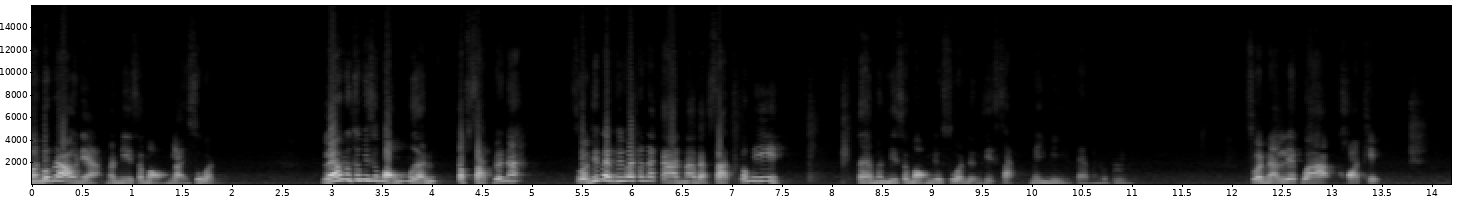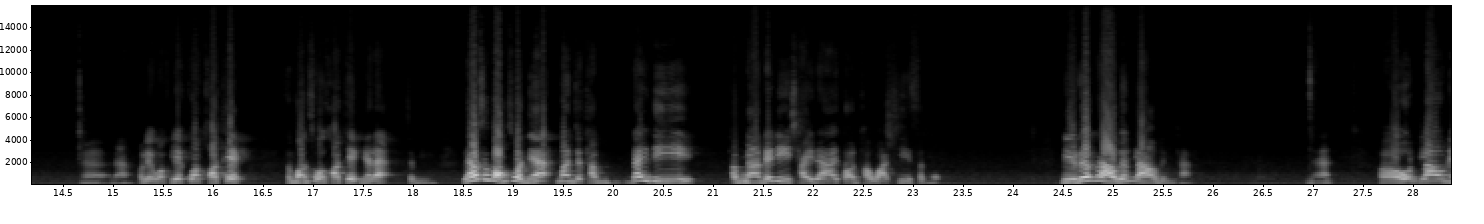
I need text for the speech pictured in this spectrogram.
มนุษย์เราเนี่ยมันมีสมองหลายส่วน แล้วมันก็มีสมองเหมือน กับสัตว์ด้วยนะ ส่วนที่เป็นวิวัฒนาการมาแบบสัตว์ก็มี แต่มันมีสมองอยู่ส่วนหนึ่งที่สัตว์ไม่มีแต่มนุษย์มี ส่วนนั้นเรียกว่าคอเทกอ่านะเขาเรียกว่าเรียกว่าคอเทกสมองส่วนคอเทกเนี่ยแหละจะมี แล้วสมองส่วนเนี้ยมันจะทำได้ดีทำงานได้ดีใช้ได้ตอนภาวะที่สงบ มีเรื่องราวเรื่องราวหนึ่งค่ะนะเขาเล่าใน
